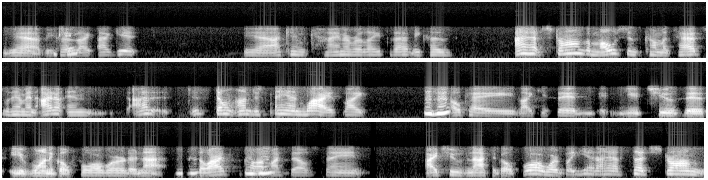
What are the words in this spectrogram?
Yeah, because okay. I I get yeah, I can kind of relate to that because I have strong emotions come attached with him and I don't and I just don't understand why. It's like, mm-hmm. okay, like you said, you choose this, you want to go forward or not. Mm-hmm. So I caught mm-hmm. myself saying, I choose not to go forward, but yet I have such strong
